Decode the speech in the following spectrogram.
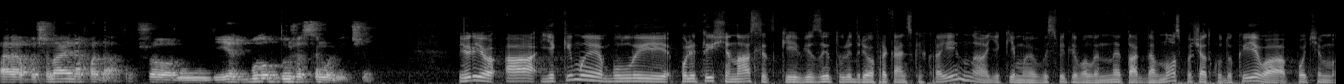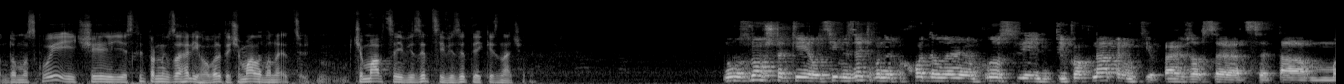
е, починає нападати. Що є було б дуже символічно. Юрію, а якими були політичні наслідки візиту лідерів африканських країн, які ми висвітлювали не так давно, спочатку до Києва, потім до Москви? І чи слід про них взагалі говорити? Чи мали вони чи мав цей візит, ці візити якісь значення? Ну знову ж таки, оці візити вони проходили в руслі кількох напрямків. Перш за все, це там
